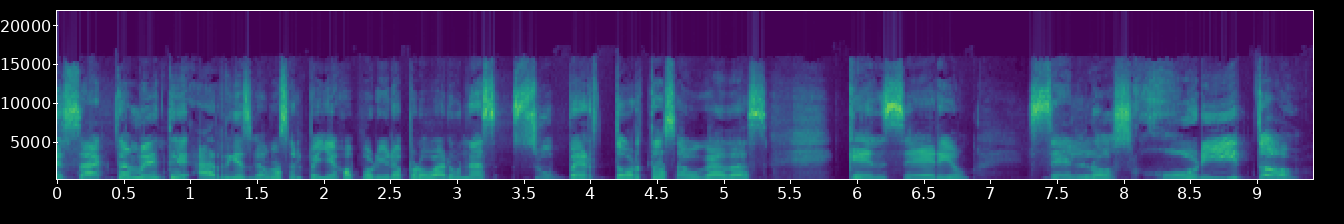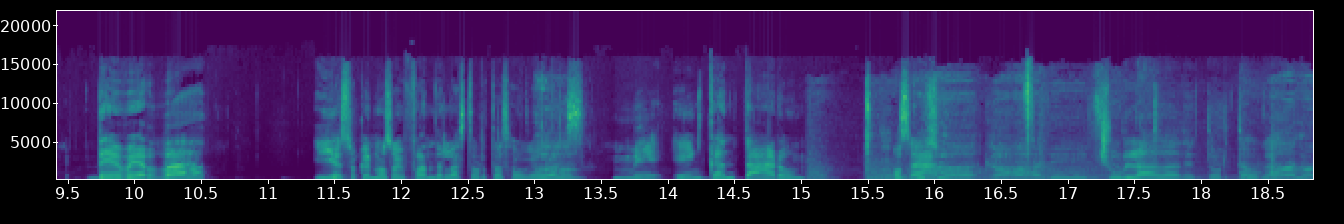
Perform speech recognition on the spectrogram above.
Exactamente. Arriesgamos el pellejo por ir a probar unas super tortas ahogadas que en serio, se los jurito, de verdad. Y eso que no soy fan de las tortas ahogadas, Ajá. me encantaron. O ¿A sea, sí? chulada de torta ahogada.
